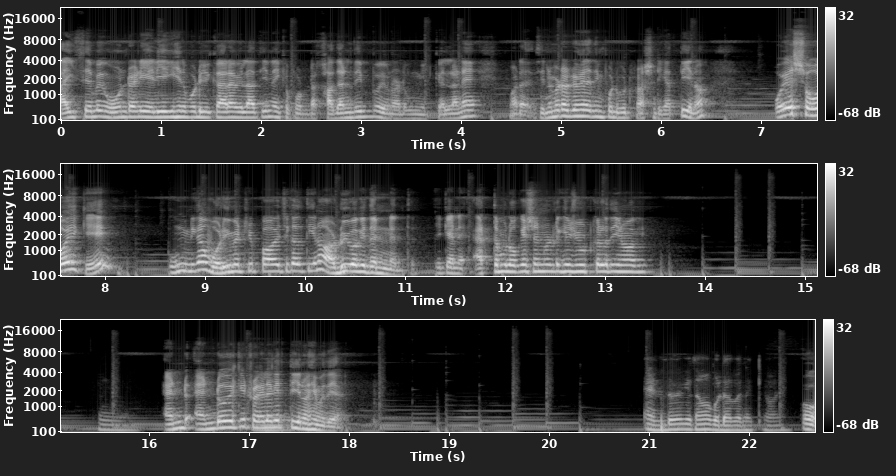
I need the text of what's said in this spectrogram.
ලයිසබ ඕන්ට එලිය හිල පොඩි කාර වෙලා තින එක පොඩ්ඩ හදන් තිබ නට මි කලන මට සිනමට ග්‍රහ ති පොඩි ප්‍රශ්ටි ඔය ෂෝයකේ උනික ොලිමට්‍රි පාචිකල් තියන අඩු වගේ දෙන්න ඇත එකන ඇත්තම ලෝකේෂන්ලට ෂුට් කල තිනවාගේ ඇන්ඩ ඇන්ඩෝ එක ට්‍රේලගෙත් තියන හෙමදය ඇන්ඩෝ එක තම ගොඩ ඕ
